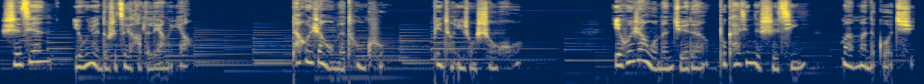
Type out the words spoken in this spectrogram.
时间永远都是最好的良药，它会让我们的痛苦变成一种收获。也会让我们觉得不开心的事情慢慢的过去。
